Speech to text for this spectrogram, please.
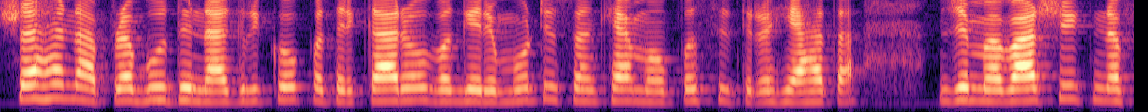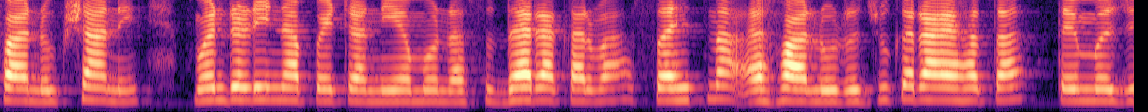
શહેરના પ્રબુદ્ધ નાગરિકો, પત્રકારો વગેરે મોટી સંખ્યામાં ઉપસ્થિત રહ્યા હતા, જેમાં વાર્ષિક નફા નુકસાની, મંડળીના પેટા નિયમોના સુધારા કરવા સહિતના અહેવાલો રજૂ કરાયા હતા. તેમજ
